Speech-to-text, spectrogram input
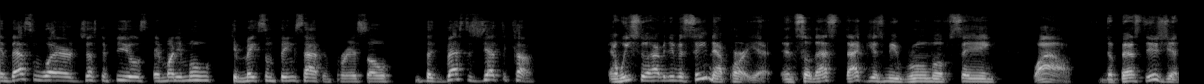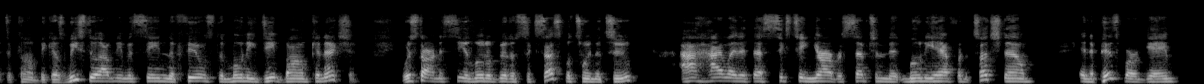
And that's where Justin Fields and Money Moon can make some things happen, Fred. So the best is yet to come. And we still haven't even seen that part yet. And so that's that gives me room of saying, wow, the best is yet to come because we still haven't even seen the Fields to Mooney deep bomb connection. We're starting to see a little bit of success between the two. I highlighted that 16 yard reception that Mooney had for the touchdown in the Pittsburgh game,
